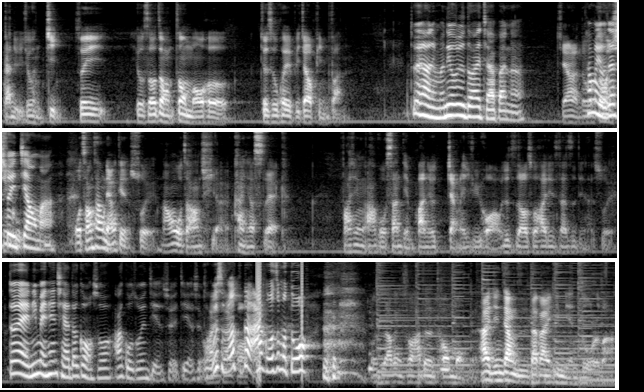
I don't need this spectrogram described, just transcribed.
感觉就很近，所以有时候这种这种磨合就是会比较频繁。对啊，你们六日都在加班呢、其他人都他们有在睡觉吗？我常常两点睡，然后我早上起来看一下 Slack，发现阿国三点半就讲了一句话，我就知道说他已经三四点才睡。对你每天起来都跟我说阿国昨天几点睡，几点睡，我为什么要知道阿国这么多？我只要跟你说，他真的超猛的，他已经这样子大概一年多了吧。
